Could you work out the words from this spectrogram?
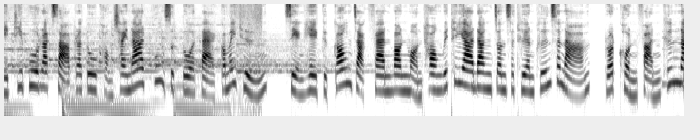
นิดที่ผู้รักษาประตูของชัยนาทพุ่งสุดตัวแต่ก็ไม่ถึง เสียงเฮกึกก้องจากแฟนบอลหมอนทองวิทยาดังจนสะเทือนพื้นสนาม รถขนฝันขึ้นน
